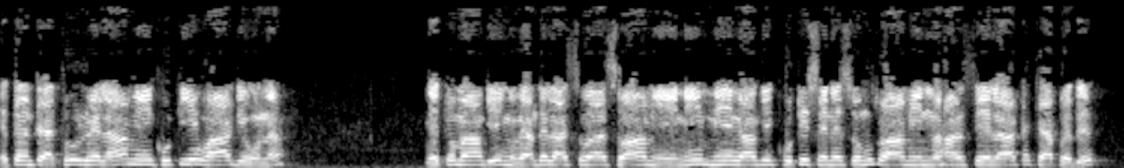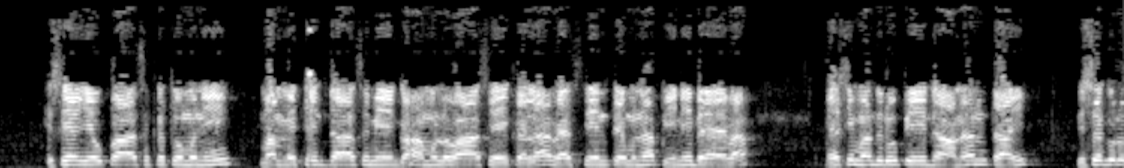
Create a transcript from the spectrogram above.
එතනට ඇතුල් වෙලා මේ කුටියේ වාඩි වුණා. මෙතුමාගෙන් වැඳලා අසුවා ස්වාමීනි මේ වාගේ කුටි සෙනසුන් ස්වාමීන් වහන්සේලාට කැපද? එසේ උපාසකතුමනි මම මෙතෙක් දාස මේ ගහමුල වාසය කළා වැස්සෙන් තෙමුණා පිණි බෑවා මෙසි මඳුරු පේද අනන්තයි. විසගුරු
